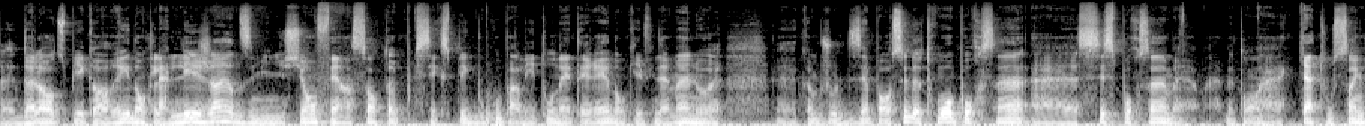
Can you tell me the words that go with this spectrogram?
euh, dollars du pied carré. Donc la légère diminution fait en sorte, qui s'explique beaucoup par les taux d'intérêt. Donc évidemment, là, euh, comme je vous le disais, passer de 3 à 6 ben, mettons à 4 ou 5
